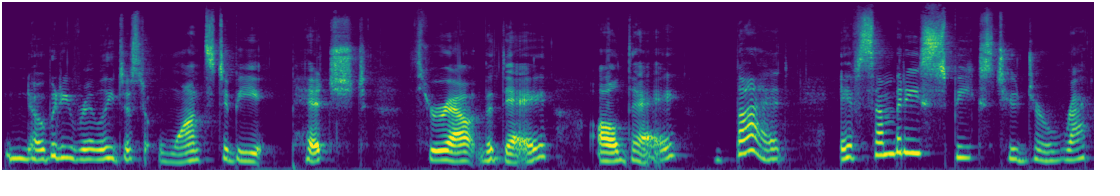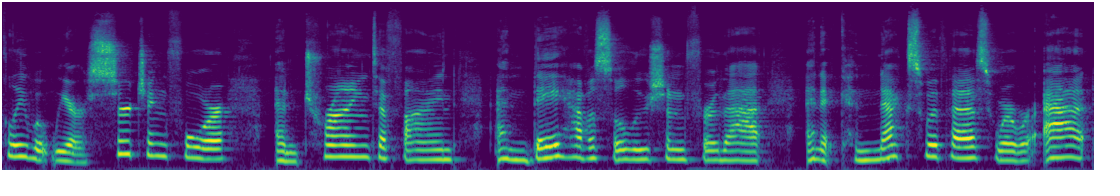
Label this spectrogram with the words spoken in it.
nobody really just wants to be pitched throughout the day, all day. But if somebody speaks to directly what we are searching for and trying to find, and they have a solution for that, and it connects with us where we're at,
